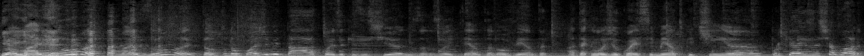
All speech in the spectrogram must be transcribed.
e aí, Mais uma, mais uma. Então tu não pode imitar a coisa que existia nos anos 80, 90, a tecnologia, o conhecimento que tinha, porque existe agora.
